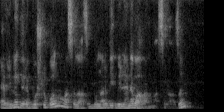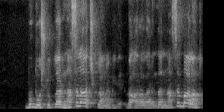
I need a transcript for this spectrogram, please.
evrime göre boşluk olmaması lazım. Bunları birbirlerine bağlanması lazım. Bu boşluklar nasıl açıklanabilir ve aralarında nasıl bağlantı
